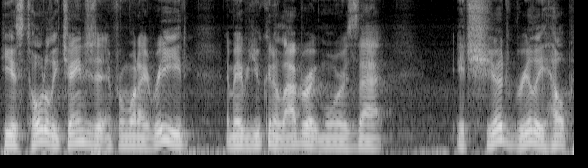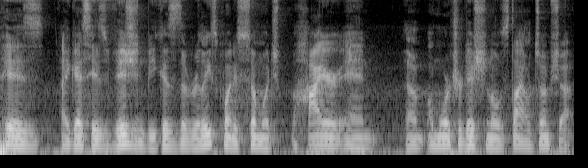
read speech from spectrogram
he has totally changed it. And from what I read, and maybe you can elaborate more, is that it should really help his, I guess, his vision because the release point is so much higher and a, a more traditional style jump shot.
